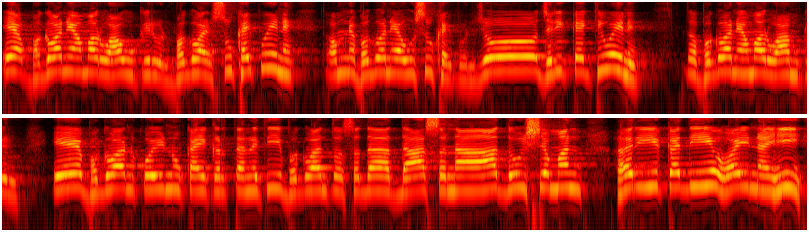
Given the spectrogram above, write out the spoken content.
એ ભગવાને અમારું આવું કર્યું ને ભગવાને સુખ આપ્યું હોય ને, તો અમને ભગવાને આવું સુખ આપ્યું ને. જો જરીક કંઈક થયું હોય ને, તો ભગવાને અમારું આમ કર્યું. એ ભગવાન કોઈનું કાંઈ કરતા નથી. ભગવાન તો સદા દાસના દુશ્મન, હરી કદી હોય નહીં.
